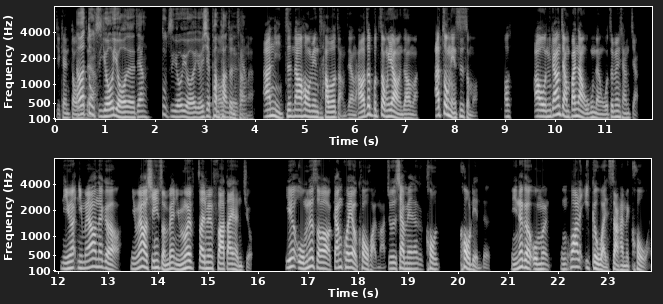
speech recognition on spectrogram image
几千多，然后肚子油油的这样。肚子油油的有一些胖胖的，正常了啊！你真到后面差不多长这样，好，这不重要，你知道吗？啊，重点是什么？哦哦，你刚刚讲班长无能，我这边想讲，你们你们要那个，你们要有心理准备，你们会在那边发呆很久，因为我们那时候钢盔有扣环嘛，就是下面那个扣扣脸的，你那个我们我们花了一个晚上还没扣完，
